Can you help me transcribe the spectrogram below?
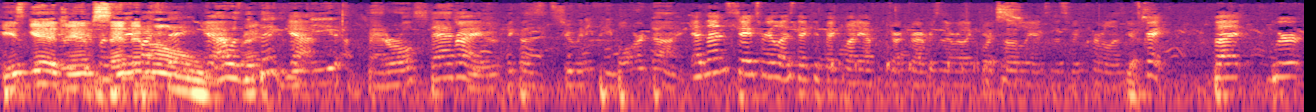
He's good, It Jim. Send him home. Yeah. That was Right. the thing. Yeah. We need a federal statute Right. because too many people are dying. And then states realized they could make money off of drunk drivers, and they were like, "We're Yes. totally into this. We criminalize. Yes. It's great." But we're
